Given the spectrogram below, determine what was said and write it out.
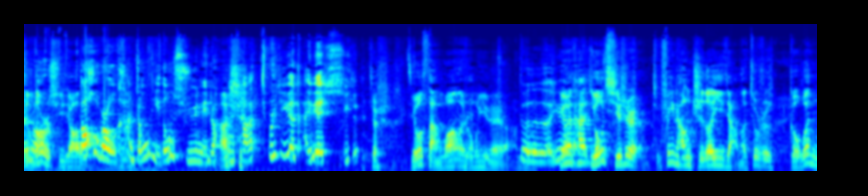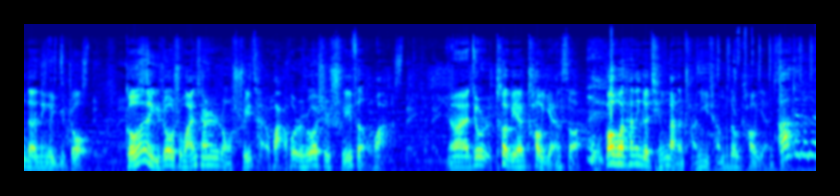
景都是虚焦的。到后边我看整体都虚，你知道吗？啊 就是越看越虚。就是有散光的容易这个。对对对因为它尤其是非常值得一讲的，就是葛问的那个宇宙，葛问的宇宙是完全是这种水彩画或者说是水粉画，明白？就是特别靠颜色，包括他那个情感的传递，全部都是靠颜色。啊，对对对，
